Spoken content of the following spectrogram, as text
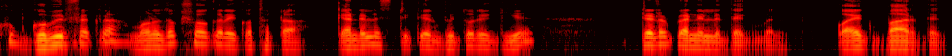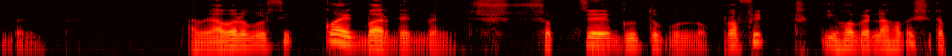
খুব গভীর ফ্যাক্টরা, মনোযোগ সহকারে এই কথাটা ক্যান্ডেল স্টিকের ভিতরে গিয়ে ট্রেডার প্যানেলে দেখবেন, কয়েকবার দেখবেন। আমি আবারও বলছি, কয়েকবার দেখবেন সবচেয়ে গুরুত্বপূর্ণ। প্রফিট কি হবে না হবে সেটা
